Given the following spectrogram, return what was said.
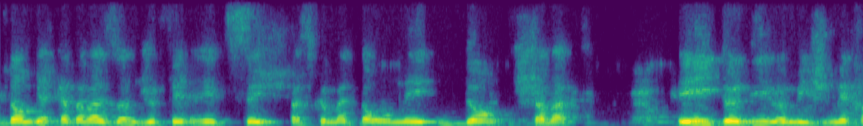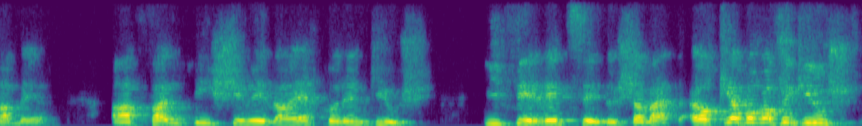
Dans Birkat Amazon, je fais Retse parce que maintenant on est dans Shabbat. Et il te dit le Mishmechaber, à Shemevarer Kodem Kilouch. Il fait Retse de Shabbat alors qu'il n'a pas encore fait Kilouch.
